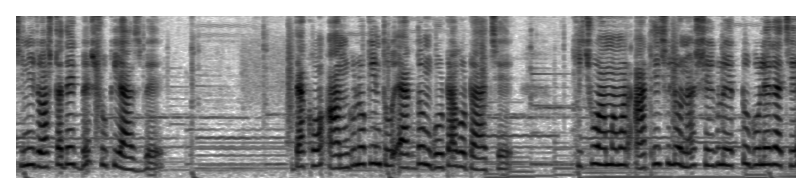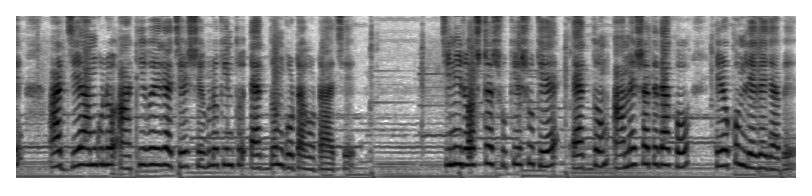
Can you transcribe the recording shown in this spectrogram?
চিনির রসটা দেখবে শুকিয়ে আসবে। দেখো আমগুলো কিন্তু একদম গোটা গোটা আছে। কিছু আম আমার আঠি ছিল না, সেগুলো একটু গলে গেছে, আর যে আমগুলো আঠি হয়ে গেছে, সেগুলো কিন্তু একদম গোটা গোটা আছে। চিনি রসটা শুকিয়ে শুকিয়ে একদম আমের সাথে দেখো, এরকম লেগে যাবে।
